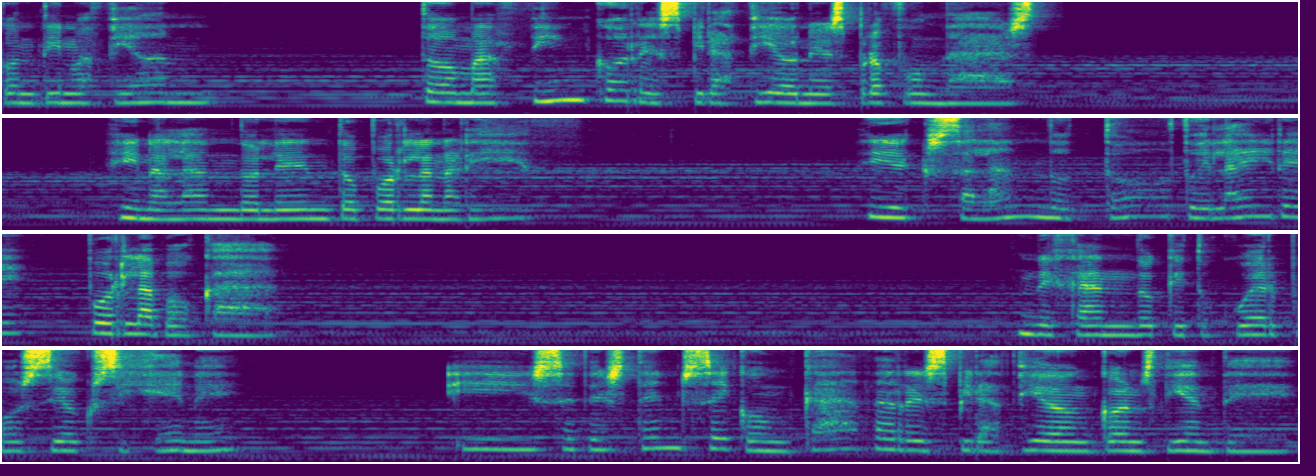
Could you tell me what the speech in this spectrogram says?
Continuación, toma cinco respiraciones profundas, inhalando lento por la nariz y exhalando todo el aire por la boca, dejando que tu cuerpo se oxigene y se destense con cada respiración consciente.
